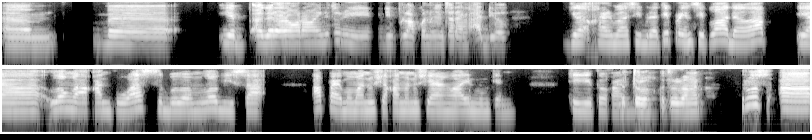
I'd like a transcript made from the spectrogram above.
um, be, ya agar orang-orang ini tuh di, diperlakukan dengan cara yang adil. Gila keren banget sih. Berarti prinsip lo adalah ya lo nggak akan puas sebelum lo bisa apa ya memanusiakan manusia yang lain mungkin. Kayak gitu kan. Betul, betul banget. Terus uh,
